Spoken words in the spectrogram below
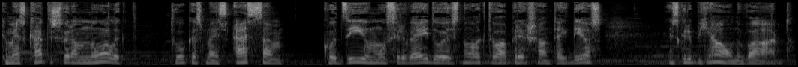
Ka mēs katrs varam nolikt to, kas mēs esam, ko dzīve mūs ir veidojusi, nolikt Tavā priekšā un teikt, Dievs, Es gribu jaunu vārdu.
